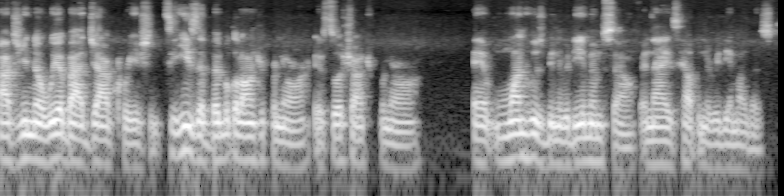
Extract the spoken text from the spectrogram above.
As you know, we're about job creation. See, he's a biblical entrepreneur, a social entrepreneur, and one who's been redeemed himself, and now he's helping to redeem others.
